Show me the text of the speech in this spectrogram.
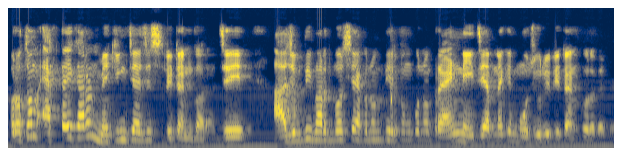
প্রথম একটাই কারণ মেকিং চার্জেস রিটার্ন করা। যে আজ অব্দি ভারতবর্ষে এখন অব্দি এরকম কোনো ব্র্যান্ড নেই যে আপনাকে মজুরি রিটার্ন করে দেবে।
